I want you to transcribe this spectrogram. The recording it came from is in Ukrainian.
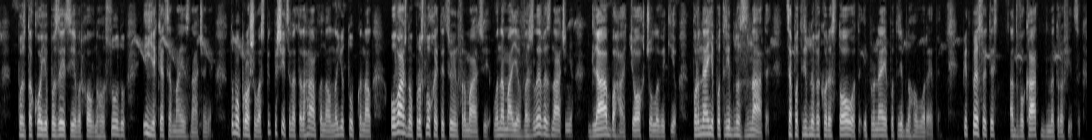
такої позиції Верховного суду і яке це має значення. Тому прошу вас, підпишіться на телеграм-канал, на Ютуб канал. Уважно прослухайте цю інформацію. Вона має важливе значення для багатьох чоловіків. Про неї потрібно знати. Це потрібно використовувати і про неї потрібно говорити. Підписуйтесь, адвокат Дмитро Фіцик.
